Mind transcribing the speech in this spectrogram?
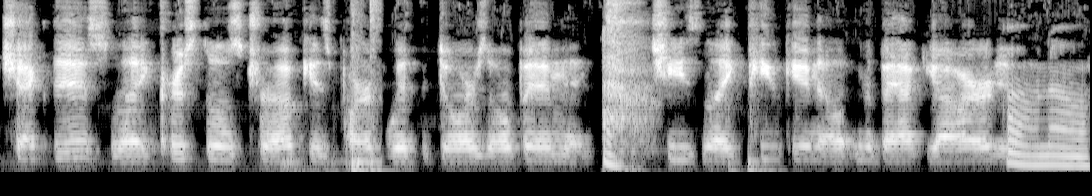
check this? Like, Crystal's truck is parked with the doors open, and she's like puking out in the backyard. And oh no.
